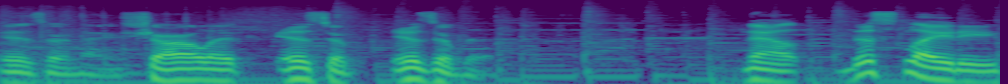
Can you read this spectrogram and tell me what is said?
is her name. Charlotte Iser- Iserbyt. Now, this lady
